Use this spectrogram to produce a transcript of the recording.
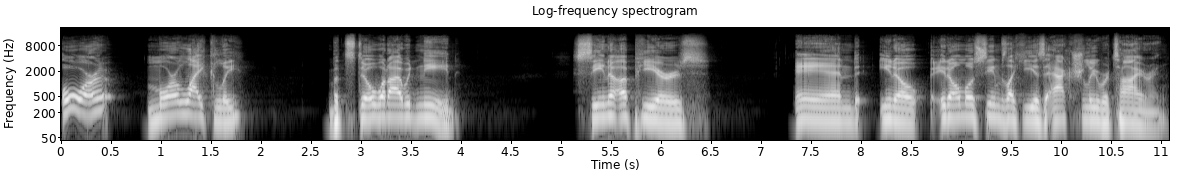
Or more likely, but still what I would need, Cena appears, and you know it almost seems like he is actually retiring.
